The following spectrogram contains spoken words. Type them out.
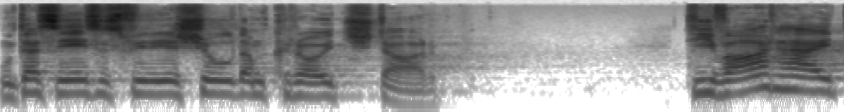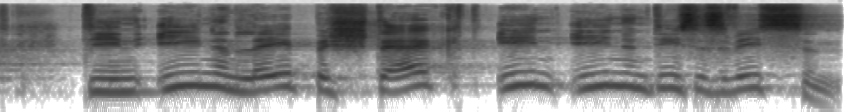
und dass Jesus für ihre Schuld am Kreuz starb. Die Wahrheit, die in ihnen lebt, bestärkt in ihnen dieses Wissen.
